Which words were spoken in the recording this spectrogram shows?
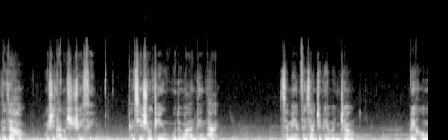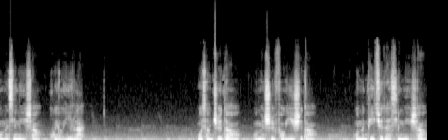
大家好，我是泰罗斯 Tracy，感谢收听我的晚安电台。下面分享这篇文章：为何我们心理上会有依赖？我想知道我们是否意识到，我们的确在心理上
